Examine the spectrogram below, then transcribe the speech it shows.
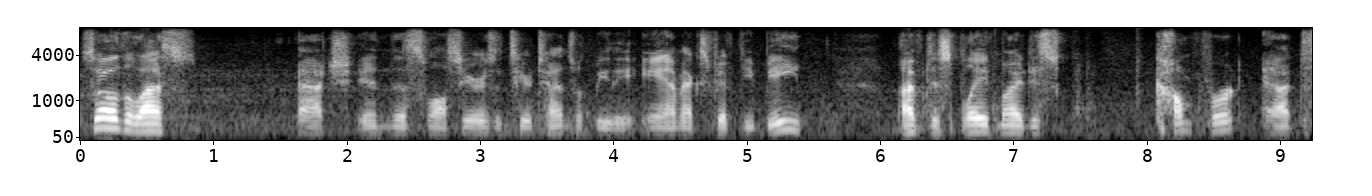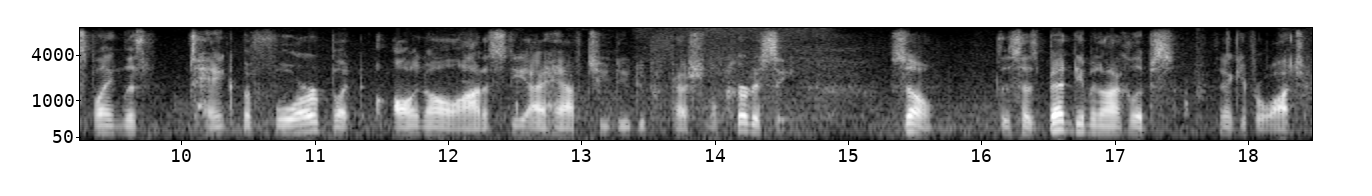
So the last match in this small series of tier 10s would be the AMX 50B. I've displayed my discomfort at displaying this tank before, but all in all honesty, I have to due to professional courtesy. So, this has been Demonocolips. Thank you for watching.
